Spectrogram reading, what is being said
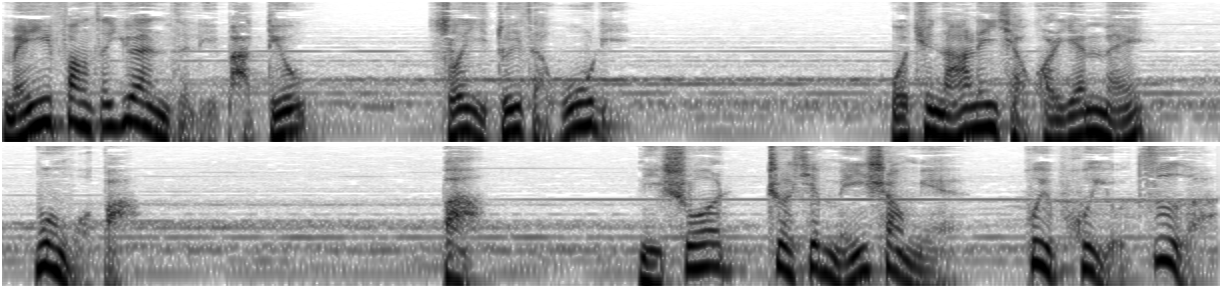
煤放在院子里怕丢，所以堆在屋里。我去拿了一小块烟煤。问我爸：“爸，你说这些煤上面会不会有字啊？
